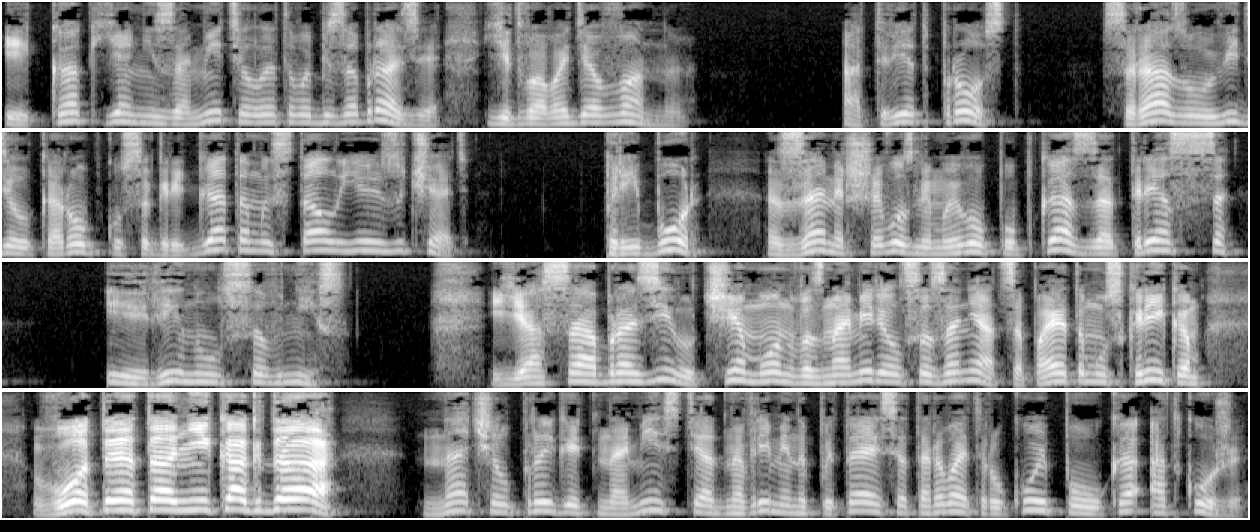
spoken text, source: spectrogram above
И как я не заметил этого безобразия, едва войдя в ванную? Ответ прост. Сразу увидел коробку с агрегатом и стал ее изучать. Прибор, замерший возле моего пупка, затрясся и ринулся вниз. Я сообразил, чем он вознамерился заняться, поэтому с криком «Вот это никогда!» начал прыгать на месте, одновременно пытаясь оторвать рукой паука от кожи.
